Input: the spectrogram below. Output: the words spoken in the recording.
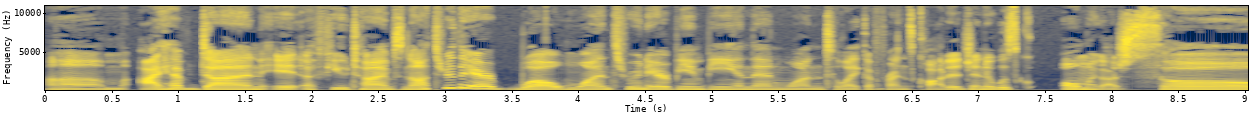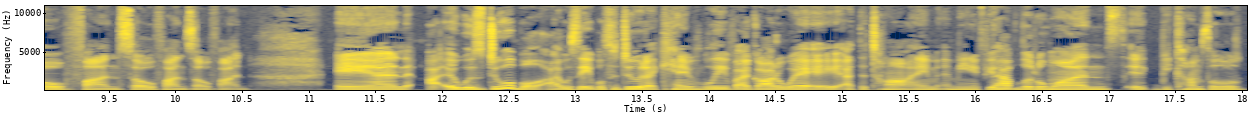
Um, I have done it a few times, not through the air, well, one through an Airbnb and then one to like a friend's cottage, and it was oh my gosh, so fun, so fun, so fun and it was doable. I was able to do it. I can't even believe I got away at the time. I mean, if you have little ones, it becomes a little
